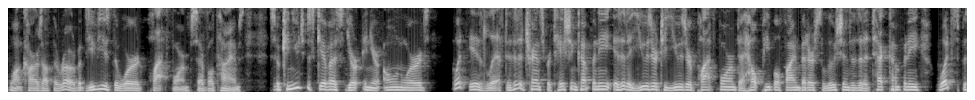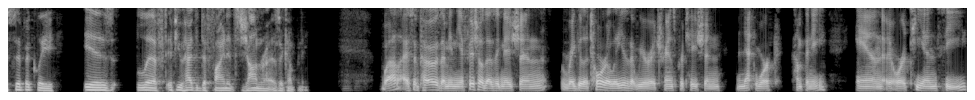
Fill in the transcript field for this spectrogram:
want cars off the road? But you've used the word platform several times. So can you just give us your, in your own words, what is Lyft? Is it a transportation company? Is it a user to user platform to help people find better solutions? Is it a tech company? What specifically is Lyft if you had to define its genre as a company? Well, I suppose, I mean, the official designation regulatorily is that we are a transportation network company and, or a TNC.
